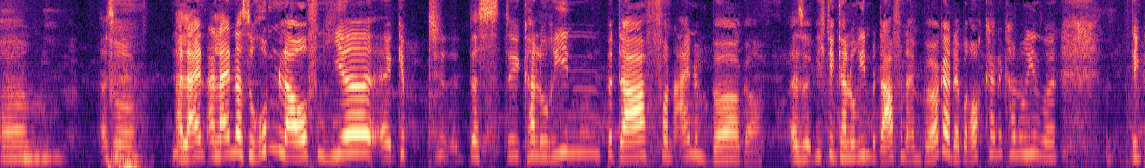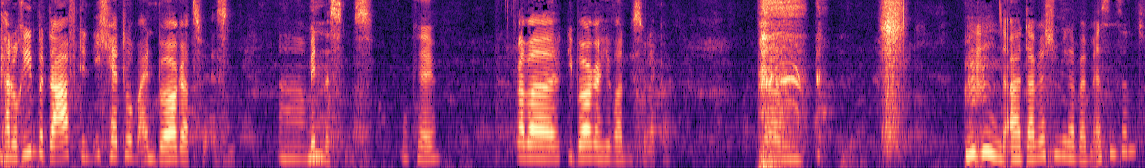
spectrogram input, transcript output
Ähm, also allein allein das Rumlaufen hier äh, gibt das den Kalorienbedarf von einem Burger. also nicht den Kalorienbedarf von einem Burger, der braucht keine Kalorien, sondern den Kalorienbedarf, den ich hätte, um einen Burger zu essen. Ähm, Mindestens. Okay. Aber die Burger hier waren nicht so lecker. Ähm, äh, da wir schon wieder beim Essen sind,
